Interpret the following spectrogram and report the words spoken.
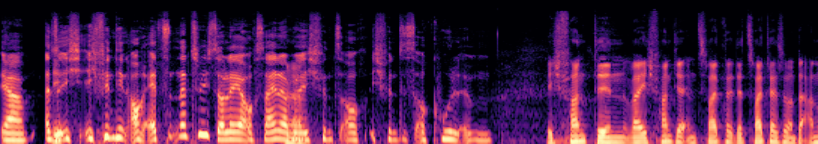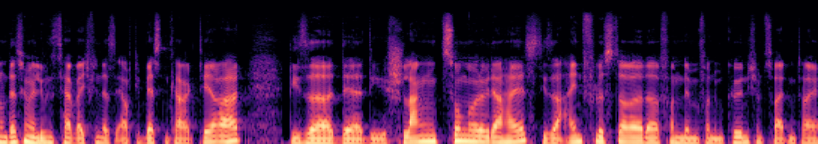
ja, also ich, ich finde ihn auch ätzend natürlich, soll er ja auch sein, aber Ja. ich finde es auch, ich finde es auch cool im, Ich fand den, weil ich fand ja im zweiten Teil, der zweite Teil ist ja unter anderem deswegen mein Lieblingsteil, weil ich finde, dass er auch die besten Charaktere hat. Dieser, der, die Schlangenzunge oder wie der heißt, dieser Einflüsterer da von dem, von dem König im zweiten Teil,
